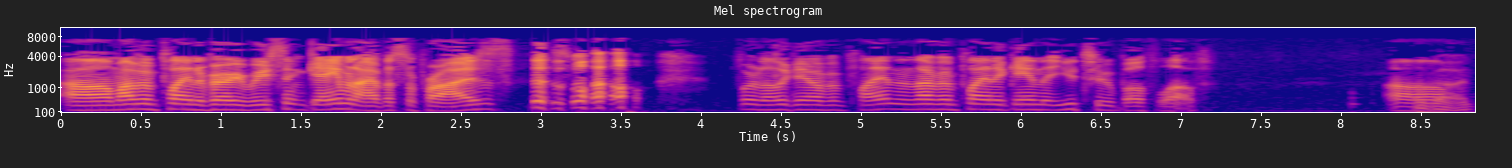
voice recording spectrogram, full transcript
Um, I've been playing a very recent game, and I have a surprise as well for another game I've been playing, and I've been playing a game that you two both love. Um, Oh god.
